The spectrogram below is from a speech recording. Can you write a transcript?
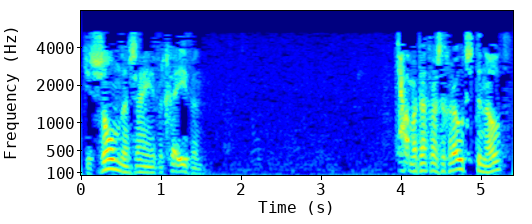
Je zonden zijn je vergeven. Ja, maar dat was de grootste nood.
